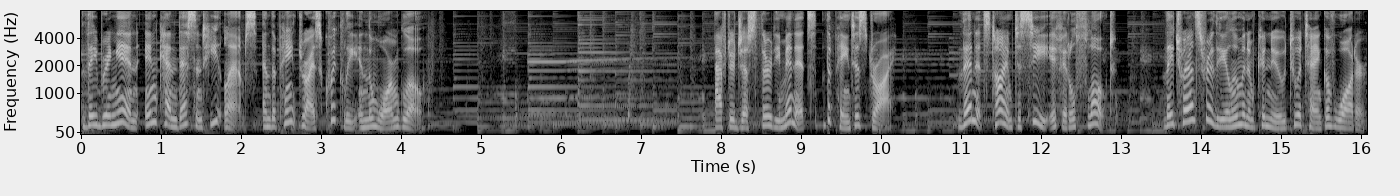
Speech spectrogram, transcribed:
They bring in incandescent heat lamps and the paint dries quickly in the warm glow. After just 30 minutes, the paint is dry. Then it's time to see if it'll float. They transfer the aluminum canoe to a tank of water.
